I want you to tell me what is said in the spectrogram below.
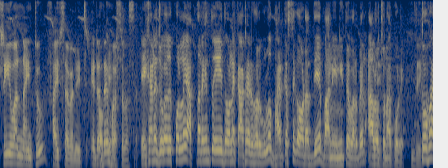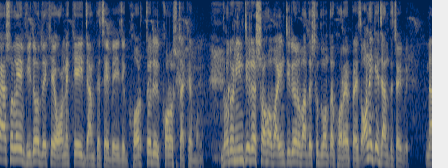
three one nine two five seven eight এটাতে হোয়াটসঅ্যাপ আছে। এখানে যোগাযোগ করলে আপনারা কিন্তু এই ধরনের কাঠের ঘরগুলো ভাইয়ের কাছ থেকে অর্ডার দিয়ে বানিয়ে নিতে পারবেন আলোচনা করে। তো ভাই আসলে এই ভিডিও দেখে অনেকেই জানতে চাইবে এই যে ঘর তৈরির খরচটা কেমন। ধরুন ইন্টেরিয়র সহ বা ইন্টেরিয়র বাদে শুধুমাত্র ঘরের প্রাইস অনেকেই জানতে চাইবে। না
